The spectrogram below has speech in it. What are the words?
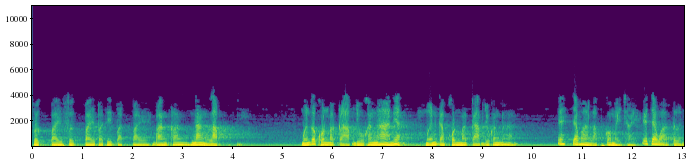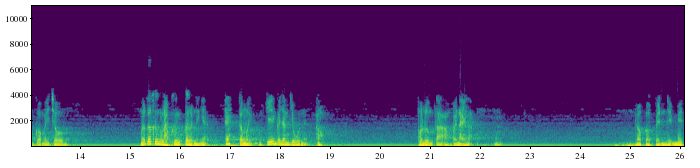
ฝึกไปฝึกไปปฏิบัติไป บางครั้งนั่งหลับ เหมือนกับคนมากราบอยู่ข้างหน้าเนี่ย เหมือนกับคนมากราบอยู่ข้างหน้า เอ๊ะจะว่าหลับก็ไม่ใช่ เอ๊ะจะว่าตื่นก็ไม่เชิงเหมือนกับครึ่งหลับครึ่งตื่นอย่างเงี้ย เอ๊ะก็เหมือนเมื่อกี้ก็ยังอยู่เนี่ยอ้าวพอลืมตาเอาไปไหนละ แล้วก็เป็นนิมิต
